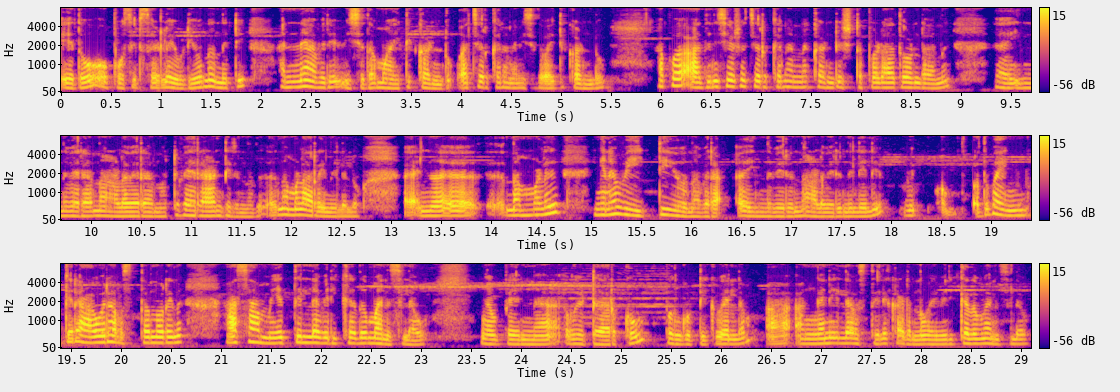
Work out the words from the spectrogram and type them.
ഏതോ ഓപ്പോസിറ്റ് സൈഡിൽ എവിടെയോ നിന്നിട്ട് എന്നെ അവർ വിശദമായിട്ട് കണ്ടു. ആ ചെറുക്കൻ എന്നെ വിശദമായിട്ട് കണ്ടു. അപ്പോൾ അതിനുശേഷം ചെറുക്കൻ എന്നെ കണ്ട് ഇഷ്ടപ്പെടാത്തതുകൊണ്ടാണ് ഇന്ന് വരാം നാളെ വരാം എന്നിട്ട് വരാണ്ടിരുന്നത്. അത് നമ്മൾ അറിയുന്നില്ലല്ലോ. നമ്മൾ ഇങ്ങനെ വെയിറ്റ് ചെയ്യുമെന്ന് വരാം ഇന്ന് വരും നാളെ വരുന്നില്ലെങ്കിൽ അത് ഭയങ്കര ആ ഒരു അവസ്ഥ എന്ന് പറയുന്നത് ആ സമയത്തിൽ അവർക്കത് മനസ്സിലാവും. പിന്നെ വീട്ടുകാർക്കും പെൺകുട്ടിക്കും എല്ലാം അങ്ങനെയുള്ള അവസ്ഥയിൽ കടന്നു പോയവർക്കത് മനസ്സിലാവും.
